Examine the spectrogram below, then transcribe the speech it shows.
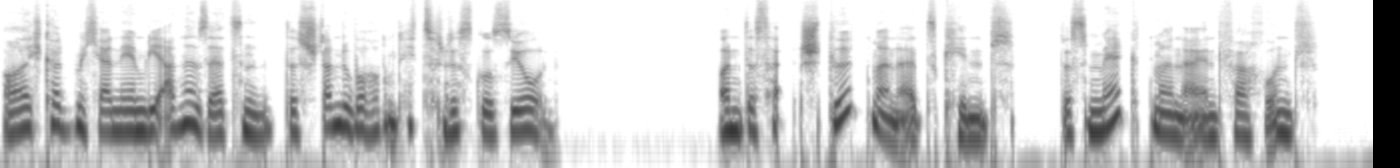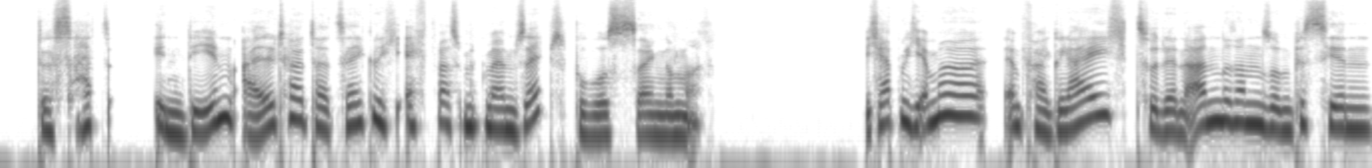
oh, ich könnte mich ja neben die Anne setzen. Das stand überhaupt nicht zur Diskussion. Und das spürt man als Kind. Das merkt man einfach. Und das hat in dem Alter tatsächlich echt was mit meinem Selbstbewusstsein gemacht. Ich habe mich immer im Vergleich zu den anderen so ein bisschen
